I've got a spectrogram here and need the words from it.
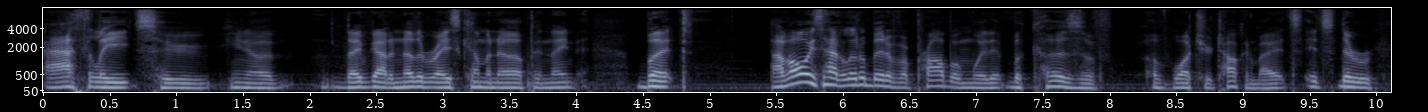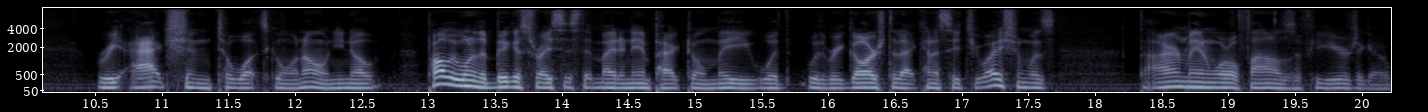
athletes who, you know, they've got another race coming up and they but I've always had a little bit of a problem with it because of of what you're talking about. It's it's their reaction to what's going on. You know, probably one of the biggest races that made an impact on me with with regards to that kind of situation was the Ironman World Finals a few years ago,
